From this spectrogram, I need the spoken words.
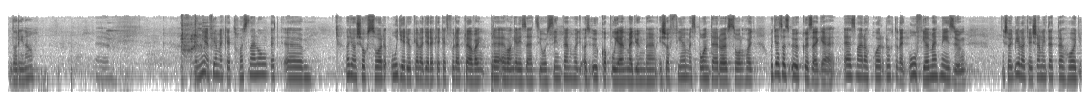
Dorina? Milyen filmeket használunk? Tehát, nagyon sokszor úgy érjük el a gyerekeket, főleg preevangelizációs szinten, hogy az ő kapuján megyünk be, és a film ez pont erről szól, hogy, hogy ez az ő közege, ez már akkor rögtön egy ó filmet nézünk. És ahogy Bélatja is említette, hogy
